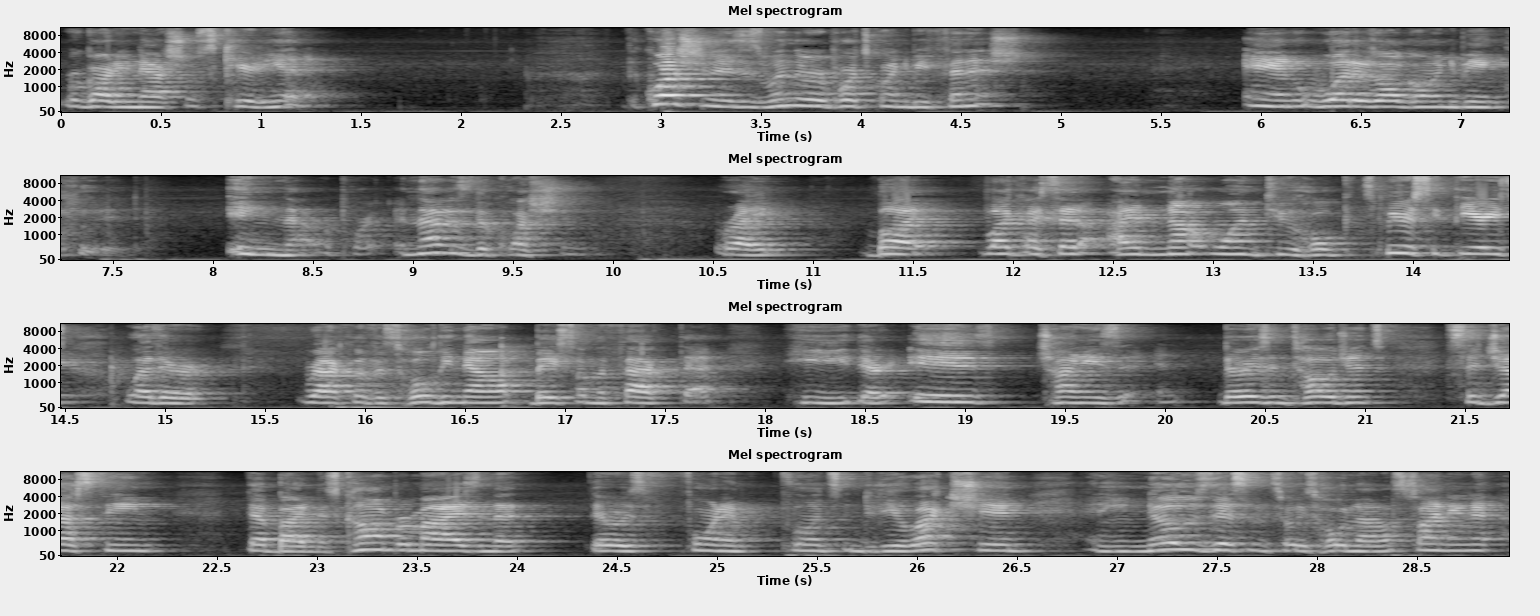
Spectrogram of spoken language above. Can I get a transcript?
regarding national security in it. The question is, is when the report's going to be finished and what is all going to be included in that report. And that is the question, right? But like I said, I'm not one to hold conspiracy theories, whether Ratcliffe is holding out based on the fact that he there is Chinese there is intelligence suggesting that Biden is compromised and that there was foreign influence into the election, and he knows this, and so he's holding out on signing it.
